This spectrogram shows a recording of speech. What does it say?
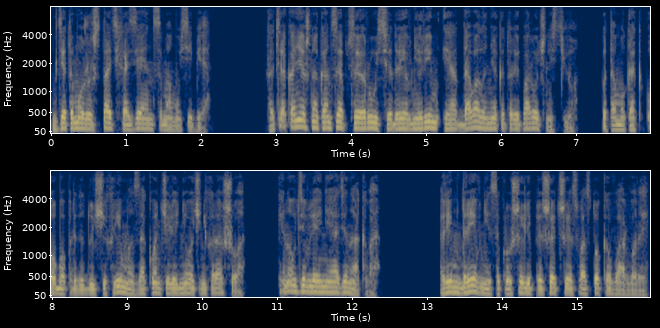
где ты можешь стать хозяин самому себе? Хотя, конечно, концепция Руси Древний Рим и отдавала некоторой порочностью, потому как оба предыдущих Рима закончили не очень хорошо, и на удивление одинаково. Рим Древний сокрушили пришедшие с востока варвары,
